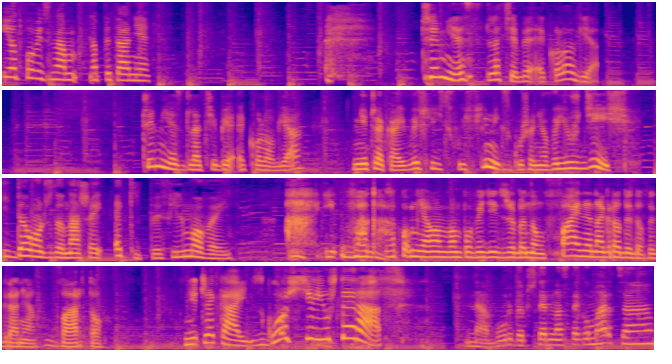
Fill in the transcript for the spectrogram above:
I odpowiedz nam na pytanie, czym jest dla Ciebie ekologia? Czym jest dla Ciebie ekologia? Nie czekaj, wyślij swój filmik zgłoszeniowy już dziś i dołącz do naszej ekipy filmowej. A, i uwaga! Zapomniałam Wam powiedzieć, że będą fajne nagrody do wygrania. Warto. Nie czekaj, zgłoś się już teraz! Nabór do 14 marca.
